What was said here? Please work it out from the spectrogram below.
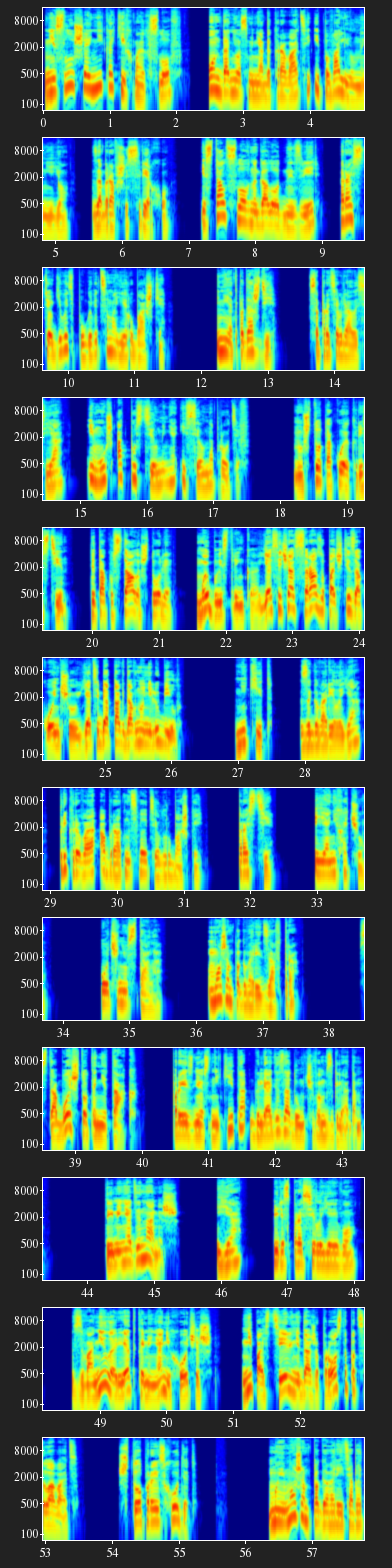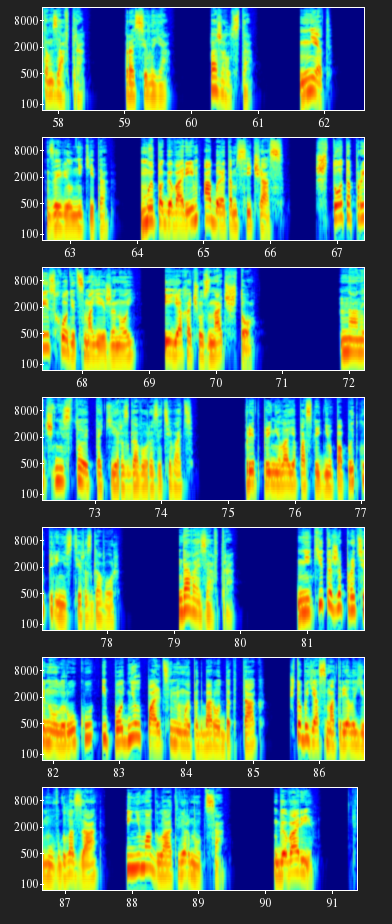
Не слушая никаких моих слов, он донес меня до кровати и повалил на нее, забравшись сверху, и стал, словно голодный зверь, расстегивать пуговицы моей рубашки. «Нет, подожди», Сопротивлялась я, и муж отпустил меня и сел напротив. «Ну что такое, Кристин? Ты так устала, что ли? Мы быстренько. Я сейчас сразу почти закончу. Я тебя так давно не любил». «Никит», — заговорила я, прикрывая обратно свое тело рубашкой. «Прости, я не хочу. Очень устала. Можем поговорить завтра». «С тобой что-то не так», — произнес Никита, глядя задумчивым взглядом. Ты меня динамишь». «Я?» — переспросила я его. «Звонила редко, меня не хочешь. Ни постель, ни даже просто поцеловать. Что происходит?» «Мы можем поговорить об этом завтра?» — просила я. «Пожалуйста». «Нет», — заявил Никита. «Мы поговорим об этом сейчас. Что-то происходит с моей женой, и я хочу знать, что». На ночь не стоит такие разговоры затевать. Предприняла я последнюю попытку перенести разговор. Давай завтра. Никита же протянул руку и поднял пальцами мой подбородок так, чтобы я смотрела ему в глаза и не могла отвернуться. «Говори,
